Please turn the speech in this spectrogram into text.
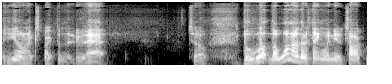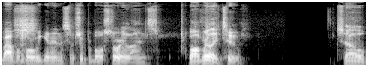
And you don't expect them to do that. So, the the one other thing we need to talk about before we get into some Super Bowl storylines. Well, really two. So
